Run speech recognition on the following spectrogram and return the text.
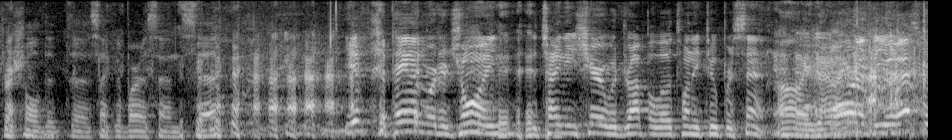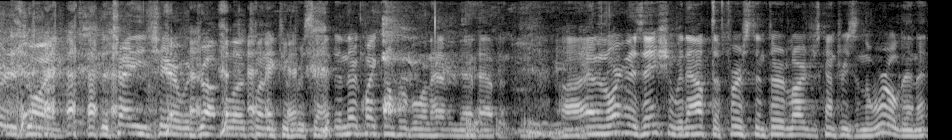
threshold that uh, Sakibara-san said. If Japan were to join, the Chinese share would drop below 22%. Oh, is Or if the US were to join, the Chinese share would drop below 22%, and they're quite comfortable in having that happen. Uh, And an organization without the first and third largest countries in the world in it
